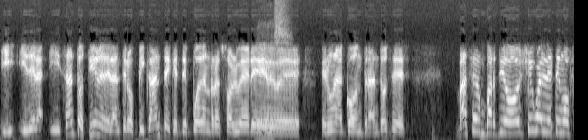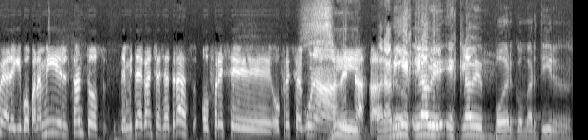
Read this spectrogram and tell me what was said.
Y, y, de la- y Santos tiene delanteros picantes que te pueden resolver eh, eh, en una contra. Entonces, va a ser un partido. Yo igual le tengo fe al equipo. Para mí, el Santos de mitad de cancha hacia atrás ofrece ofrece alguna ventaja. Para mí es clave, es clave poder convertir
